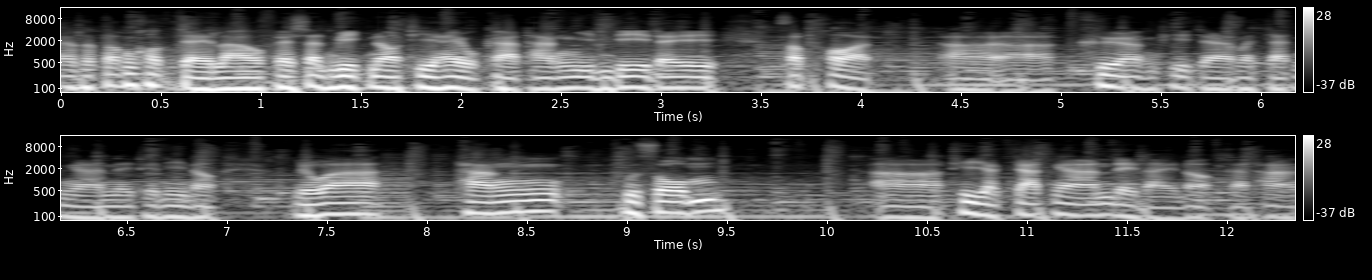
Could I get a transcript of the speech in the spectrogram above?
จะก็ต้องขอบใจเราแฟชั่นวีคเนาะที่ให้โอกาสทางอินดี้ได้ซัพพอร์ตเครื่องที่จะมาจัดงานในเทนี้เนาะหรือว่าทั้งผู้ชมที่อยากจัดงานใดๆเนาะกับทาง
